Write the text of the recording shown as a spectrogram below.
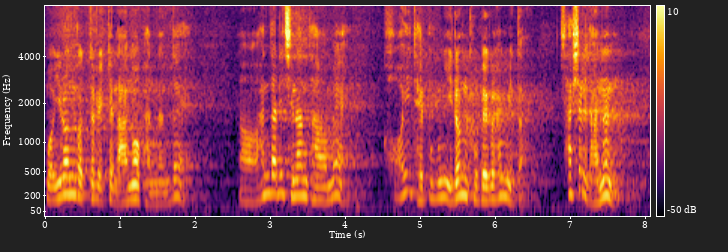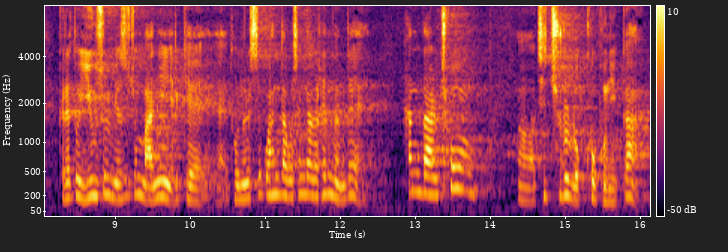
뭐 이런 것들을 이렇게 나눠 봤는데, 어, 한 달이 지난 다음에 거의 대부분이 이런 고백을 합니다. 사실 나는 그래도 이웃을 위해서 좀 많이 이렇게 돈을 쓰고 한다고 생각을 했는데 한 달총 어, 지출을 놓고 보니까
